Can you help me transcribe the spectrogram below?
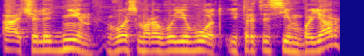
а, Челяднін, восьмеро воєвод і 37 бояр е,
